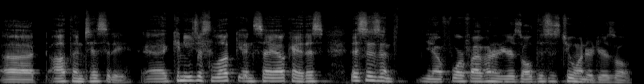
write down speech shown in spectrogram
uh, authenticity? Uh, can you just look and say, okay, this this isn't you know four or five hundred years old. This is two hundred years old.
